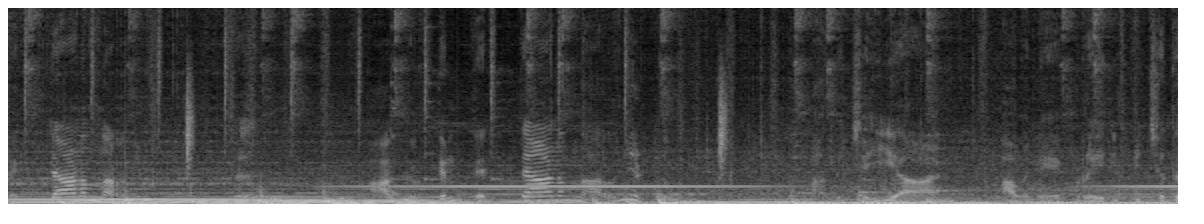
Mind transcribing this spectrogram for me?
തെറ്റാണെന്നറിഞ്ഞിട്ട് ആ കൃത്യം തെറ്റാണെന്ന് അറിഞ്ഞിട്ടും അത് ചെയ്യാൻ അവനെ പ്രേരിപ്പിച്ചത്.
